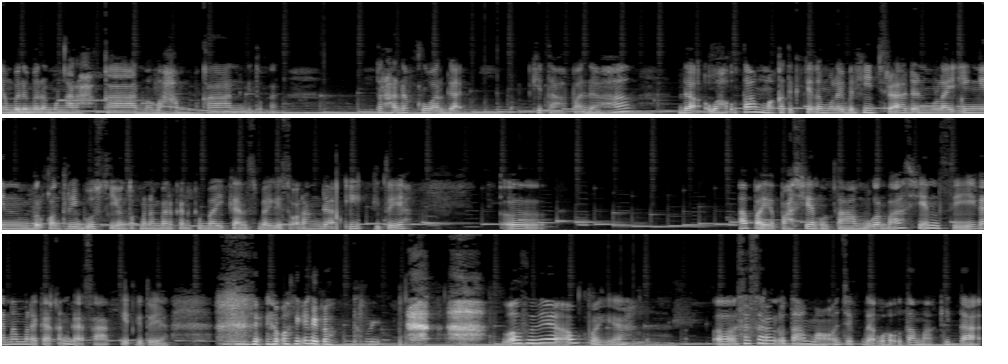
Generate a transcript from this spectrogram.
yang benar-benar mengarahkan memahamkan gitu kan. Terhadap keluarga kita. Padahal dakwah utama ketika kita mulai berhijrah dan mulai ingin berkontribusi untuk menebarkan kebaikan sebagai seorang dai gitu ya. Uh, apa ya pasien utama? Bukan pasien sih karena mereka kan nggak sakit gitu ya. Emangnya dokter maksudnya apa ya? Uh, sasaran utama ojek dakwah utama kita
